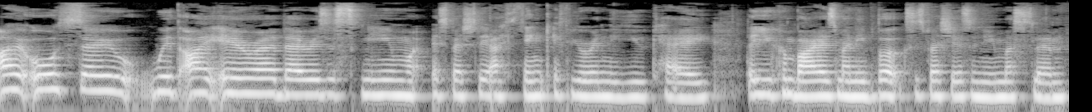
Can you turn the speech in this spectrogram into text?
I also with iERA there is a scheme, especially I think if you're in the UK, that you can buy as many books, especially as a new Muslim,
